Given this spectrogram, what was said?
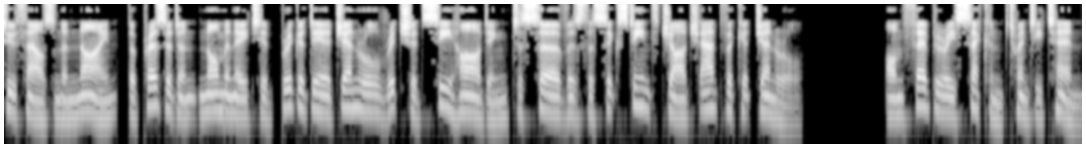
2009, the President nominated Brigadier General Richard C. Harding to serve as the 16th Judge Advocate General. On February 2, 2010,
